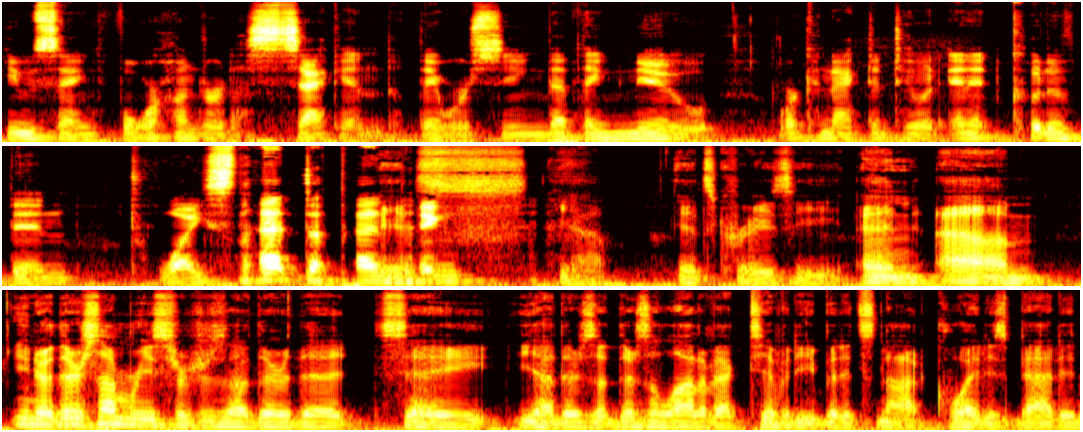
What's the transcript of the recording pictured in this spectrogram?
he was saying 400 a second they were seeing that they knew were connected to it and it could have been twice that depending It's, yeah, it's crazy. And um, you know, there's some researchers out there that say, yeah, there's a, there's a lot of activity, but it's not quite as bad as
